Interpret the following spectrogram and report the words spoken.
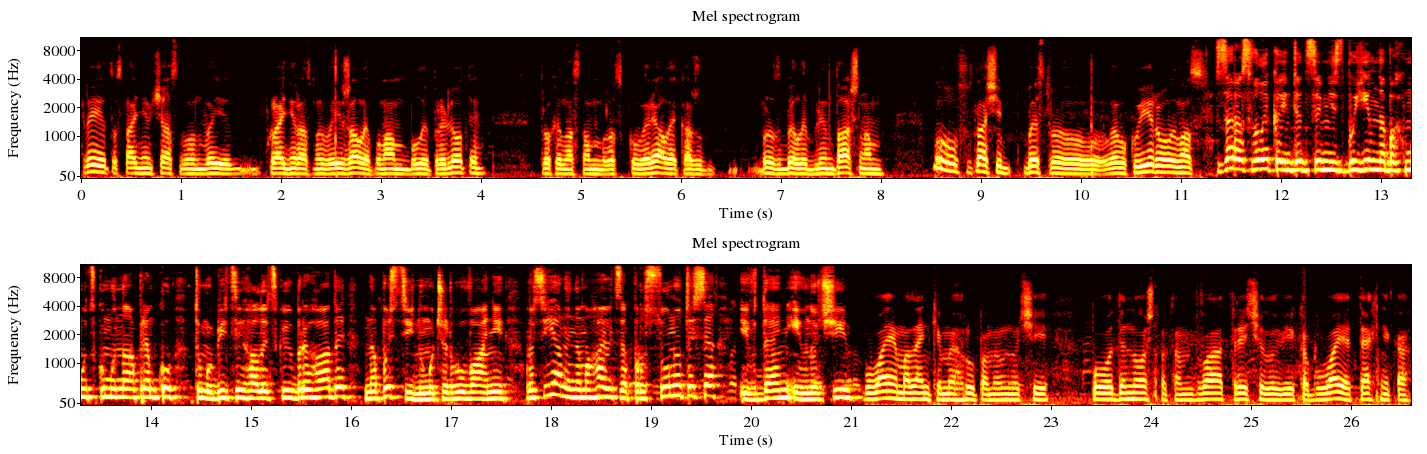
криють останнім часом. В крайній раз ми виїжджали, по нам були прильоти. Трохи нас там розковиряли, кажуть, розбили бліндаж нам. Ну, наші швидко евакуювали нас. Зараз велика інтенсивність боїв на Бахмутському напрямку, тому бійці Галицької бригади на постійному чергуванні. Росіяни намагаються просунутися і вдень, і вночі. Буває маленькими групами вночі, поодиночно, там два-три чоловіка. Буває техніка,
